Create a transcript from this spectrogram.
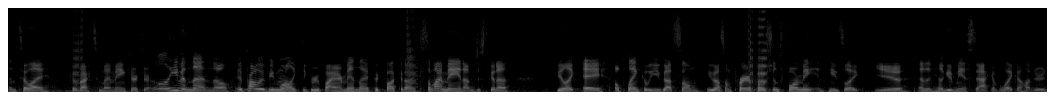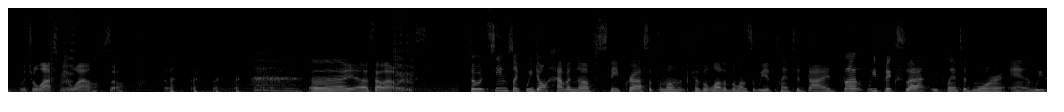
until I go back to my main character. Well, even then, though, it'd probably be more like the group Iron Man that I pickpocket on. Because on my main, I'm just gonna be like, "Hey, El Planko, you got some, you got some prayer potions for me?" And he's like, "Yeah," and then he'll give me a stack of like a hundred, which will last me a while. So, uh, yeah, that's how that works. So it seems like we don't have enough snape grass at the moment because a lot of the ones that we had planted died, but we fixed that. We planted more and we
